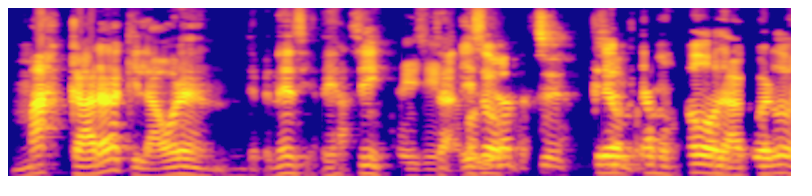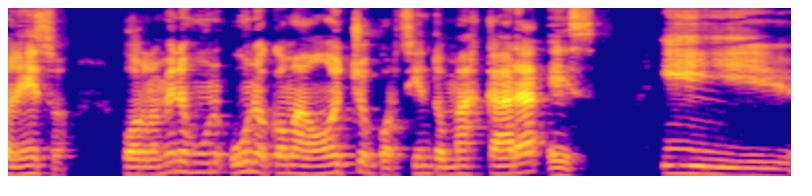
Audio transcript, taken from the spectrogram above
más cara que la hora en dependencia. Es así. eso, creo que estamos todos de acuerdo en eso. Por lo menos un 1,8% más cara es. Y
